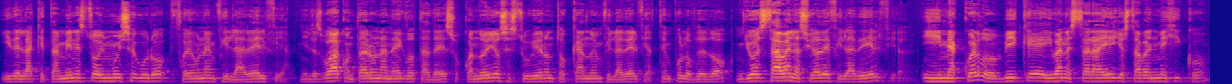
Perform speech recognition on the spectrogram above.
y de la que también estoy muy seguro fue una en Filadelfia. Y les voy a contar una anécdota de eso. Cuando ellos estuvieron tocando en Filadelfia, Temple of the Dog, yo estaba en la ciudad de Filadelfia y me acuerdo, vi que iban a estar ahí, yo estaba en México,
